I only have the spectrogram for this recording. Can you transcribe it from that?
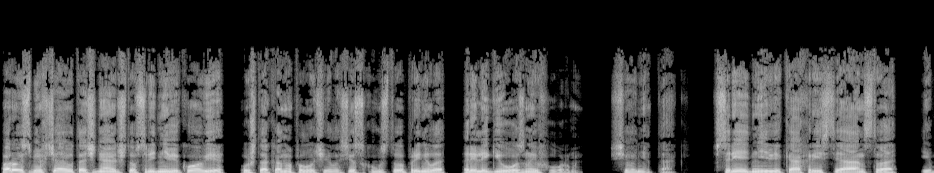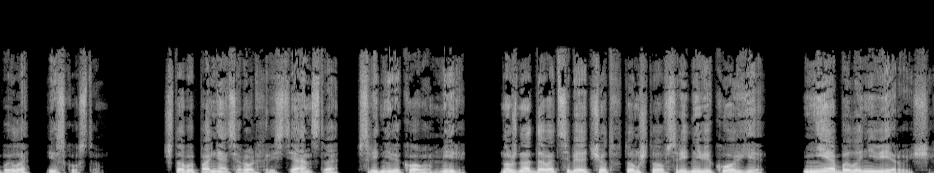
Порой смягчая уточняют, что в Средневековье, уж так оно получилось, искусство приняло религиозные формы. Все не так. В средние века христианство и было искусством. Чтобы понять роль христианства в средневековом мире, нужно отдавать себе отчет в том, что в Средневековье не было неверующих.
